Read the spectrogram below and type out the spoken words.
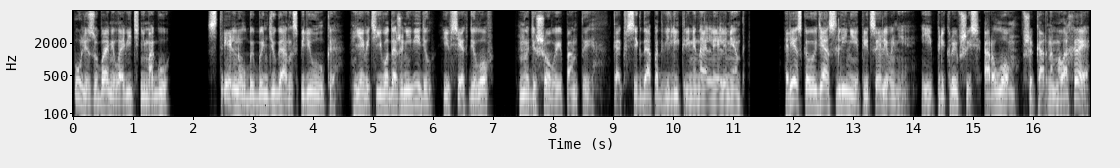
пули зубами ловить не могу. Стрельнул бы бандюган из переулка, я ведь его даже не видел, и всех делов. Но дешевые понты, как всегда, подвели криминальный элемент. Резко уйдя с линии прицеливания и прикрывшись орлом в шикарном малахае,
